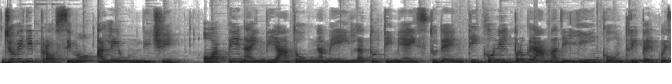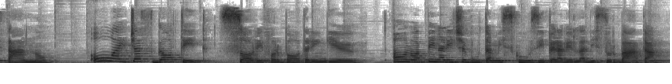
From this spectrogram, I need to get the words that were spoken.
Giovedì prossimo alle 11. Ho appena inviato una mail a tutti i miei studenti con il programma degli incontri per quest'anno. Oh, I just got it. Sorry for bothering you. Oh, l'ho appena ricevuta, mi scusi per averla disturbata.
